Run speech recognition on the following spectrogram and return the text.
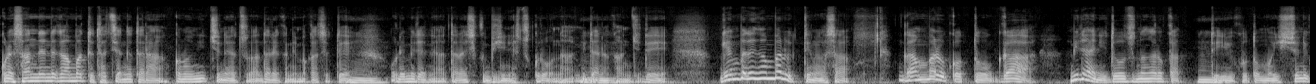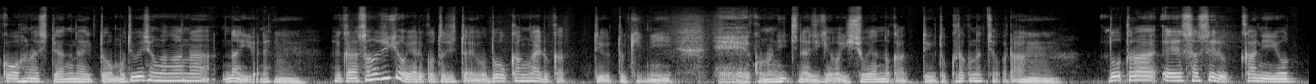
これ3年で頑張って立ち上げたらこのニッチのやつは誰かに任せて、うん。俺みたいに新しくビジネス作ろうなみたいな感じで、現場で頑張るっていうのはさ頑張ることが未来にどうつながるかっていうことも一緒にこう話してあげないとモチベーションが上がらないよね。うん。それからその授業をやること自体をどう考えるかっていう時に「えーこのニッチな授業を一生やるのか」っていうと暗くなっちゃうから、うん。どう捉えさせるかによって、うん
